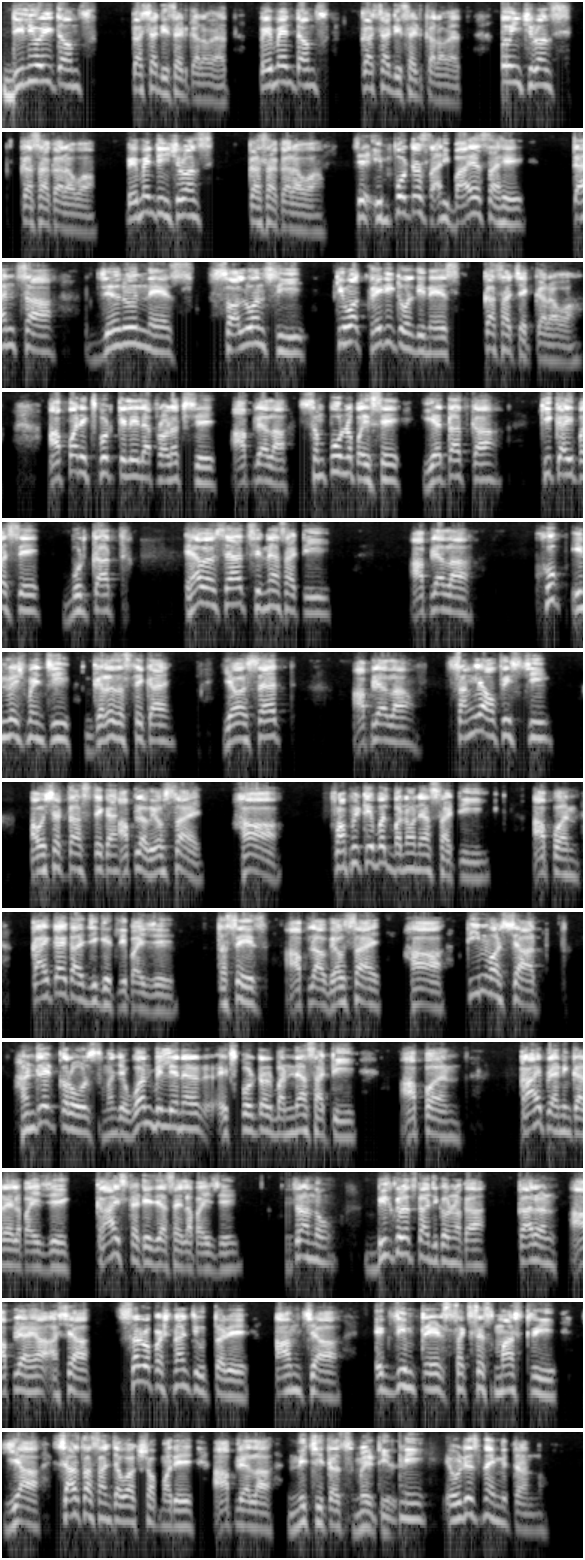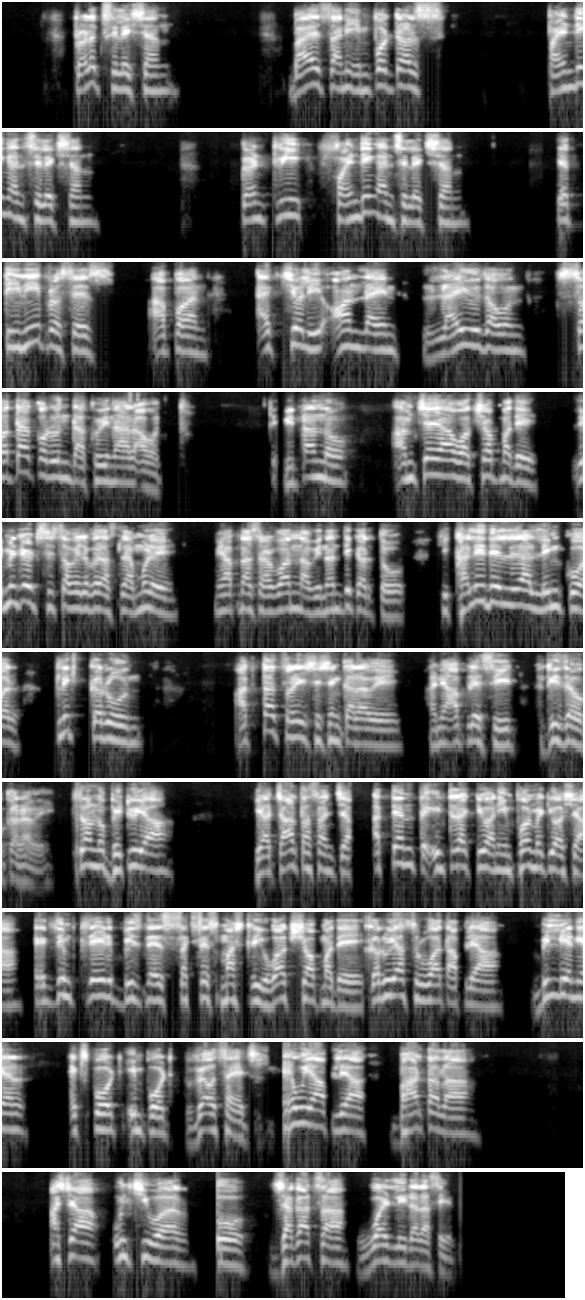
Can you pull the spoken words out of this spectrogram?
डिलिव्हरी टर्म्स कशा डिसाईड कराव्यात? पेमेंट टर्म्स कशा डिसाईड कराव्यात? तो इन्शुरन्स कसा करावा? पेमेंट इन्शुरन्स कसा करावा? जे इम्पोर्टर्स आणि बायस आहे त्यांचा जेन्युननेस सॉल्वन्सी किंवा क्रेडिट वर्दीनेस कसा चेक करावा? आपण एक्सपोर्ट केलेल्या प्रॉडक्टचे आपल्याला संपूर्ण पैसे येतात का? की काही पैसे बुडतात? ह्या व्यवसायात शिरण्यासाठी आपल्याला खूप इन्व्हेस्टमेंटची गरज असते काय? या व्यवसायात आपल्याला चांगल्या ऑफिसची आवश्यकता असते का आपला व्यवसाय हा प्रॉफिटेबल बनवण्यासाठी आपण काय काय काळजी घेतली पाहिजे? तसेच आपला व्यवसाय हा तीन वर्षात हंड्रेड करोड म्हणजे वन बिलियनर एक्सपोर्टर बनण्यासाठी आपण काय प्लॅनिंग करायला पाहिजे? काय स्ट्रॅटेजी असायला पाहिजे? मित्रांनो बिलकुलच काळजी करू नका कारण आपल्या ह्या अशा सर्व प्रश्नांची उत्तरे आमच्या एक्झिम ट्रेड सक्सेस मास्टरी या चार तासांच्या वर्कशॉपमध्ये आपल्याला निश्चितच मिळतील. आणि एवढेच नाही मित्रांनो प्रोडक्ट सिलेक्शन बायर्स आणि importers finding and selection country finding and selection या तिन्ही प्रोसेस आपण ऍक्च्युअली ऑनलाईन लाईव्ह जाऊन स्वतः करून दाखविणार आहोत. मित्रांनो आमच्या या वर्कशॉपमध्ये लिमिटेड सीट्स अवेलेबल असल्यामुळे मी आपणा सर्वांना विनंती करतो की खाली दिलेल्या लिंकवर क्लिक करून आत्ताच रजिस्ट्रेशन करावे. आणि आपले सीट रिझर्व करावे. मित्रांनो भेटूया या चार तासांच्या अत्यंत इंटरॅक्टिव्ह आणि इन्फॉर्मेटिव्ह अशा EXIM trade business success mastery वर्कशॉपमध्ये करूया सुरुवात आपल्या बिलियनियर एक्सपोर्ट इम्पोर्ट व्यवसायाची. घेऊया आपल्या भारताला अशा उंचीवर तो जगाचा वर्ल्ड लीडर असेल.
